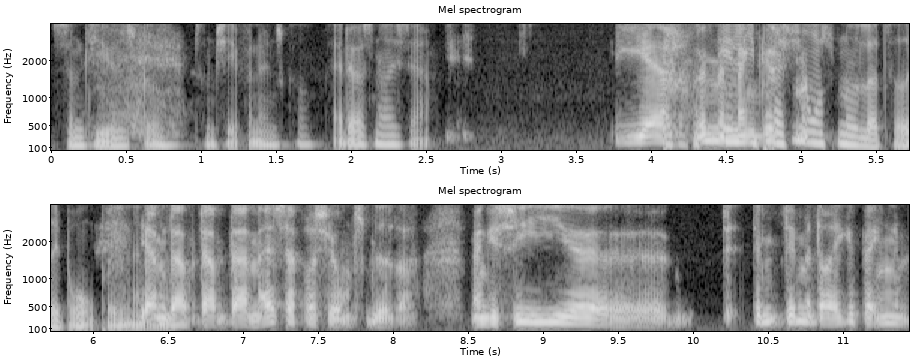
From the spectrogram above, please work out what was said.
som de ønskede, som cheferne ønskede? Er det også noget især? Ja, altså forskellige men man pressionsmidler taget i brug på en eller anden Jamen, der, der, der er masser af pressionsmidler. Man kan sige, øh, det, det med drikkepenge,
